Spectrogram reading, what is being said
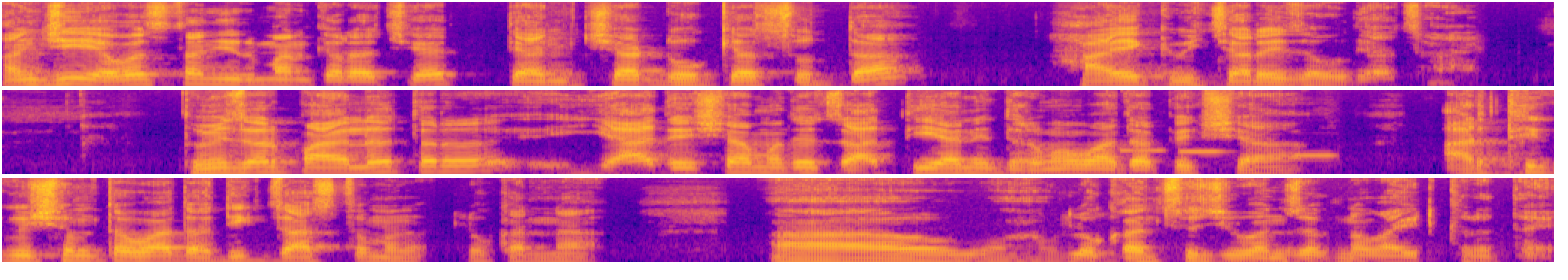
आणि जी व्यवस्था निर्माण करायची आहे त्यांच्या डोक्यातसुद्धा हा एक विचारही जाऊ द्यायचा आहे. तुम्ही जर पाहिलं तर या देशामध्ये जाती आणि धर्मवादापेक्षा आर्थिक विषमतावाद अधिक जास्त मन लोकांना लोकांचं जीवन जगणं वाईट करत आहे.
